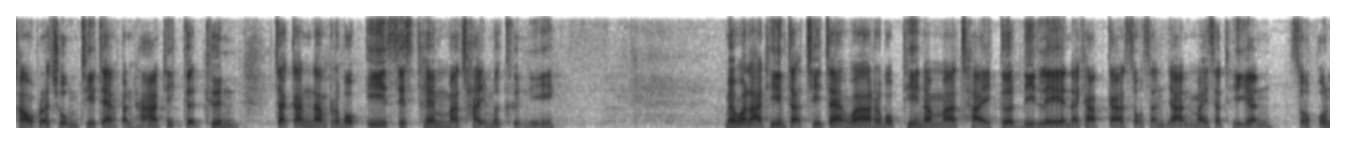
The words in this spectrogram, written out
เข้าประชุมชี้แจงปัญหาที่เกิดขึ้น จากการนำระบบ e-system มาใช้เมื่อคืนนี้ แม้ว่าหลายทีมจะชี้แจงว่าระบบที่นำมาใช้เกิดดีเลย์นะครับการส่งสัญญาณไม่เสถียรส่งผล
